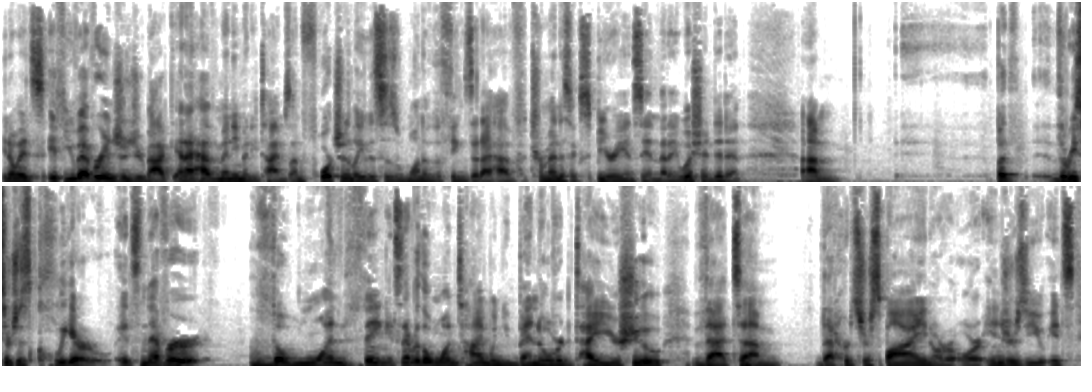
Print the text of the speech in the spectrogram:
You know, it's if you've ever injured your back, and I have many many times. Unfortunately, this is one of the things that I have tremendous experience in that I wish I didn't. Um, but the research is clear. It's never the one thing. It's never the one time when you bend over to tie your shoe that um, that hurts your spine or or injures you. It's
